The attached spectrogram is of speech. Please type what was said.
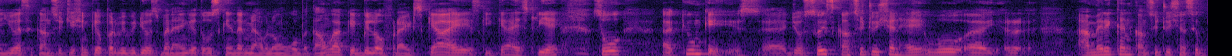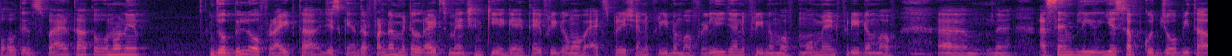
यू एस कॉन्स्टिट्यूशन के ऊपर भी वीडियोस बनाएँगे तो उसके अंदर मैं आप लोगों को बताऊँगा कि बिल ऑफ़ राइट्स क्या है इसकी क्या हिस्ट्री है। सो so, क्योंकि जो स्विस कॉन्स्टिट्यूशन है वो अमेरिकन कॉन्स्टिट्यूशन से बहुत इंस्पायर था तो उन्होंने जो बिल ऑफ़ राइट था, जिसके अंदर फंडामेंटल राइट्स मेंशन किए गए थे freedom of expression freedom of religion freedom of movement freedom of assembly ये सब कुछ जो भी था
